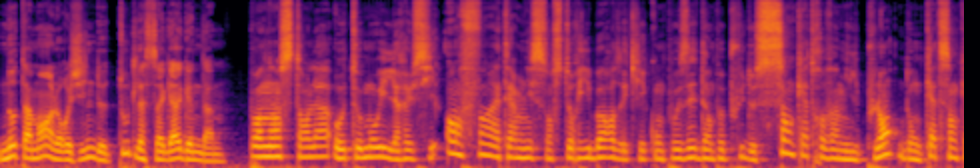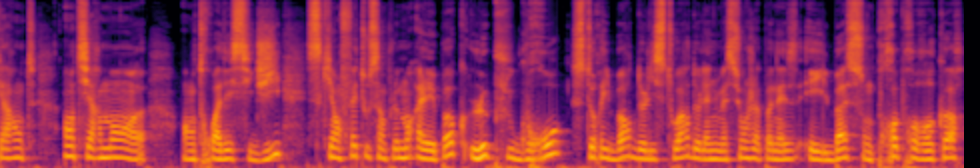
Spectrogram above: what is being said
notamment à l'origine de toute la saga Gundam. Pendant ce temps-là, Otomo il réussit enfin à terminer son storyboard qui est composé d'un peu plus de 180 000 plans, dont 440 entièrement euh, en 3D CG, ce qui en fait tout simplement à l'époque le plus gros storyboard de l'histoire de l'animation japonaise. Et il base son propre record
